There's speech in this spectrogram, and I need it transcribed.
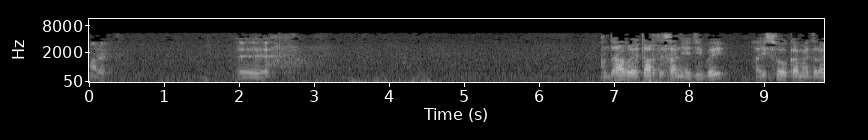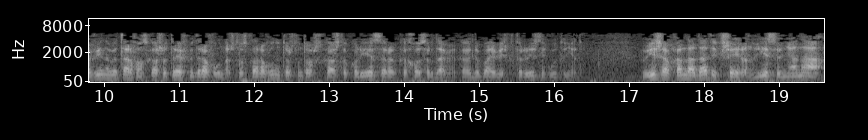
Марек. Э, Давра и Тарты Саня Дибей. Айсо Камед Равина Ветарф, он сказал, что треф Медравуна. Что сказал Равуна, то, что он только сказал, что коль есер кахосер дами. Любая вещь, которая лишняя, как будто нет. Виша Абханда Дат и Кшейра. Но если не она,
